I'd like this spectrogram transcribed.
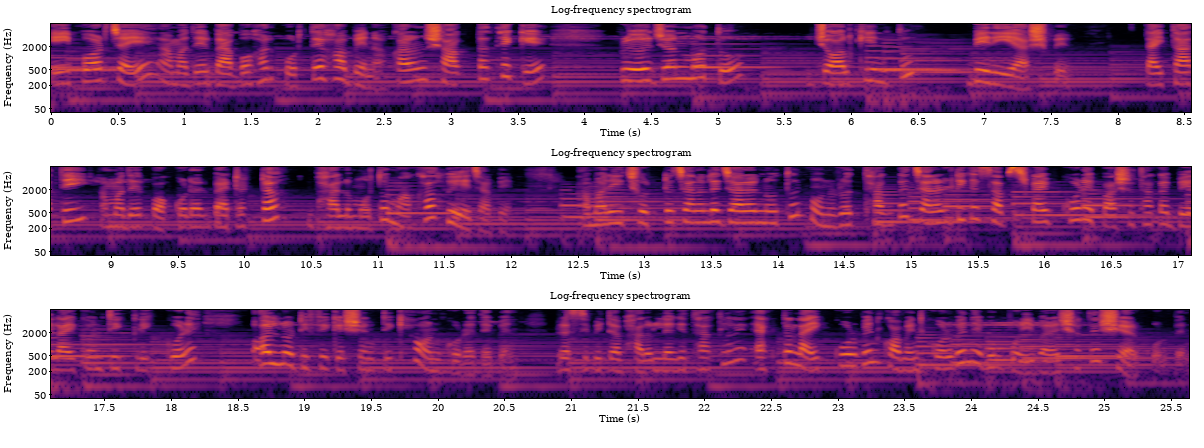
এই পর্যায়ে আমাদের ব্যবহার করতে হবে না, কারণ শাকটা থেকে প্রয়োজন মতো জল কিন্তু বেরিয়ে আসবে। তাই তাতেই আমাদের পকোড়ার ব্যাটারটা ভালো মতো মাখা হয়ে যাবে। আমার এই ছোট্ট চ্যানেলে যারা নতুন, অনুরোধ থাকবে চ্যানেলটিকে সাবস্ক্রাইব করে পাশে থাকা বেল আইকনটি ক্লিক করে অল নোটিফিকেশনটিকে অন করে দেবেন। রেসিপিটা ভালো লেগে থাকলে একটা লাইক করবেন, কমেন্ট করবেন এবং পরিবারের সাথে শেয়ার করবেন।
